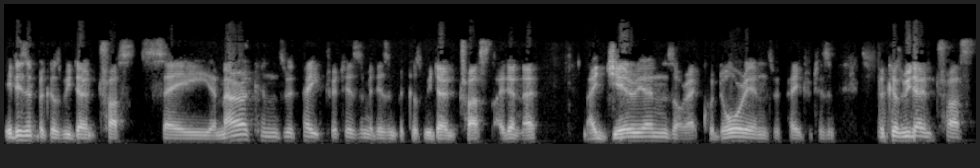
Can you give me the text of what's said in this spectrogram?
it isn't because we don't trust, say, Americans with patriotism. It isn't because we don't trust, I don't know, Nigerians or Ecuadorians with patriotism. It's because we don't trust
